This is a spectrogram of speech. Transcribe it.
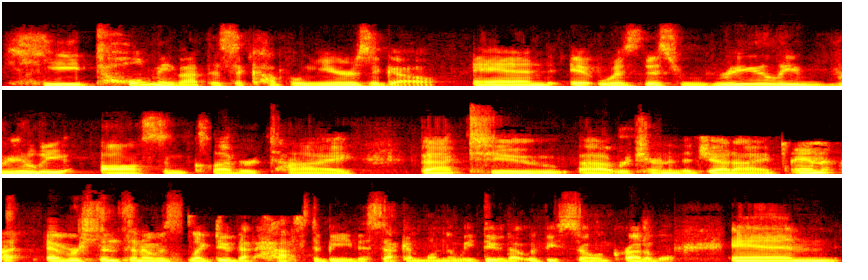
he told me about this a couple years ago, and it was this really, really awesome, clever tie back to uh, Return of the Jedi. And I, ever since then, I was like, dude, that has to be the second one that we do. That would be so incredible. And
